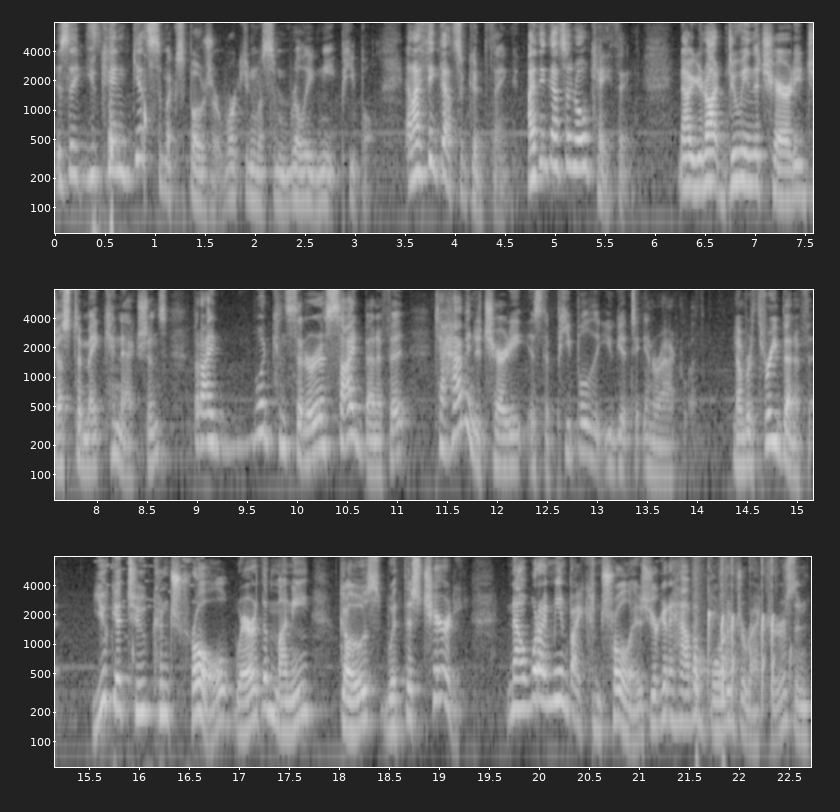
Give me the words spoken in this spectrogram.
is that you can get some exposure working with some really neat people. And I think that's a good thing. I think that's an okay thing. Now, you're not doing the charity just to make connections, but I would consider a side benefit to having a charity is the people that you get to interact with. Number three benefit, you get to control where the money goes with this charity. Now, what I mean by control is you're going to have a board of directors and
